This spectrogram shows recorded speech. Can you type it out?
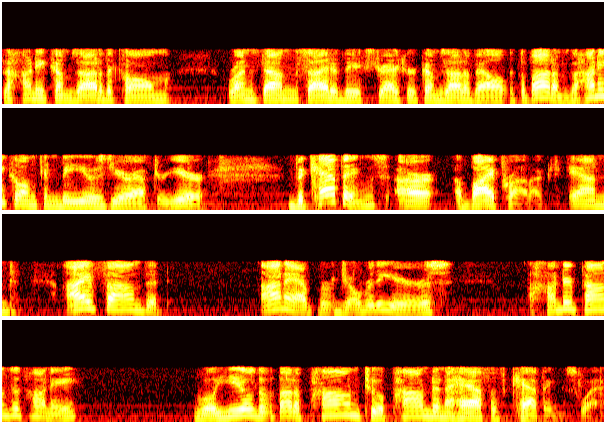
The honey comes out of the comb runs down the side of the extractor comes out a valve at the bottom. The honeycomb can be used year after year. The cappings are a byproduct and i've found that on average over the years a hundred pounds of honey will yield about a pound to a pound and a half of cappings wax.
